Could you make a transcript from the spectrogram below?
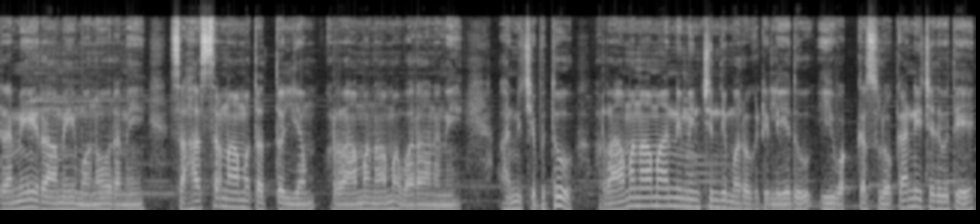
రమే రామే మనోరమే సహస్రనామ తత్తుల్యం రామనామ వరానని అని చెబుతూ రామనామాన్ని మించింది మరొకటి లేదు. ఈ ఒక్క శ్లోకాన్ని చదివితే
